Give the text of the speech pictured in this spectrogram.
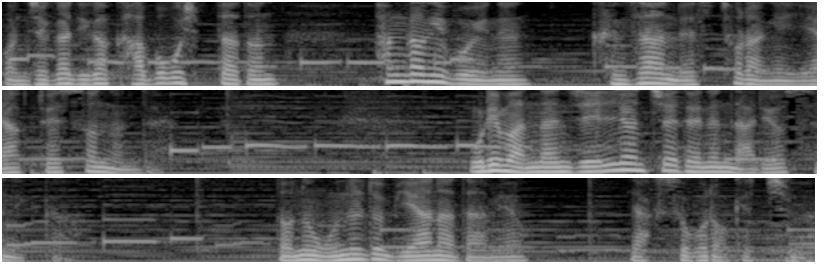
언젠가 네가 가보고 싶다던 한강이 보이는 근사한 레스토랑에 예약도 했었는데 우리 만난 지 1년째 되는 날이었으니까 너는 오늘도 미안하다며 약속을 어겼지만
